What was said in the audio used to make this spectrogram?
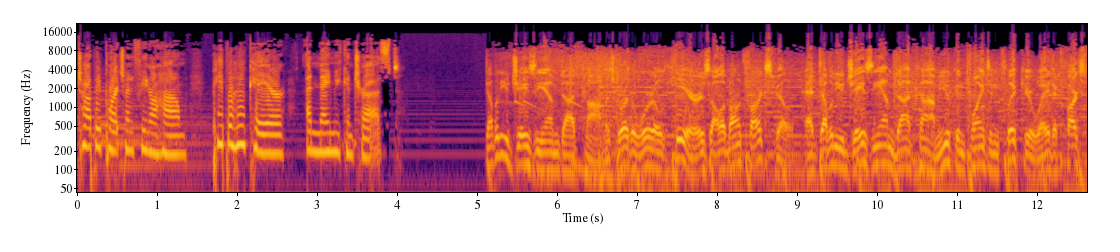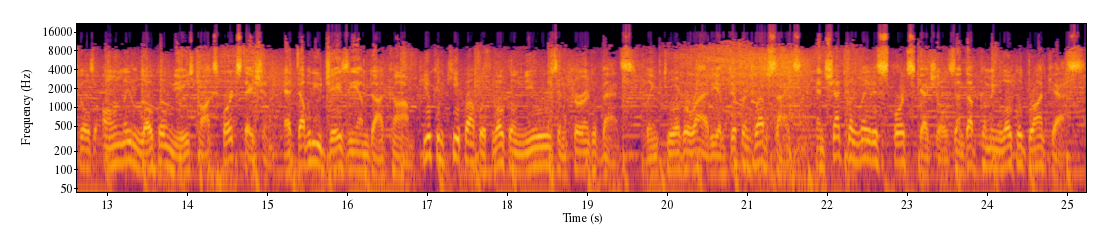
Tarpley Parchman Funeral Home, people who care, a name you can trust. WJZM.com is where the world hears all about Clarksville. At WJZM.com, you can point and click your way to Clarksville's only local news talk sports station. At WJZM.com, you can keep up with local news and current events, link to a variety of different websites, and check the latest sports schedules and upcoming local broadcasts.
